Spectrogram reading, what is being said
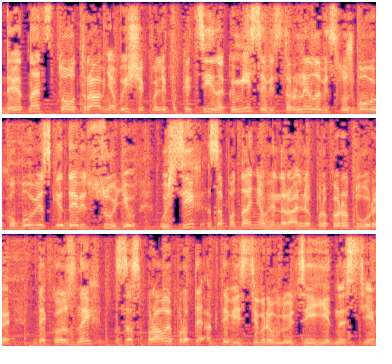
19 травня Вища кваліфікаційна комісія відсторонила від службових обов'язків 9 суддів, усіх за поданням Генеральної прокуратури, декого з них за справи проти активістів революції гідності.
